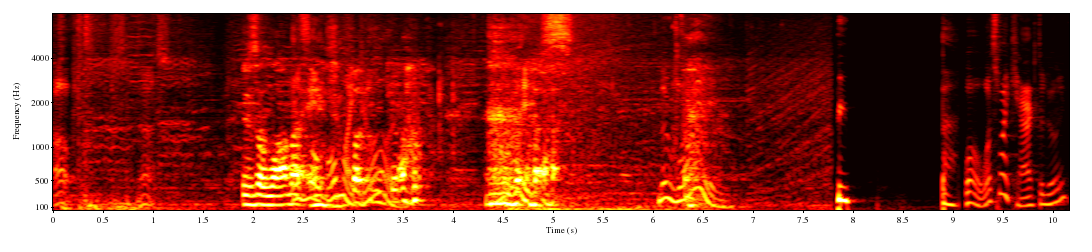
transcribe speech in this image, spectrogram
Oh. Yes. There's a llama Oh, and oh my fucking God. drop. Nice. no way. Whoa, what's my character doing?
